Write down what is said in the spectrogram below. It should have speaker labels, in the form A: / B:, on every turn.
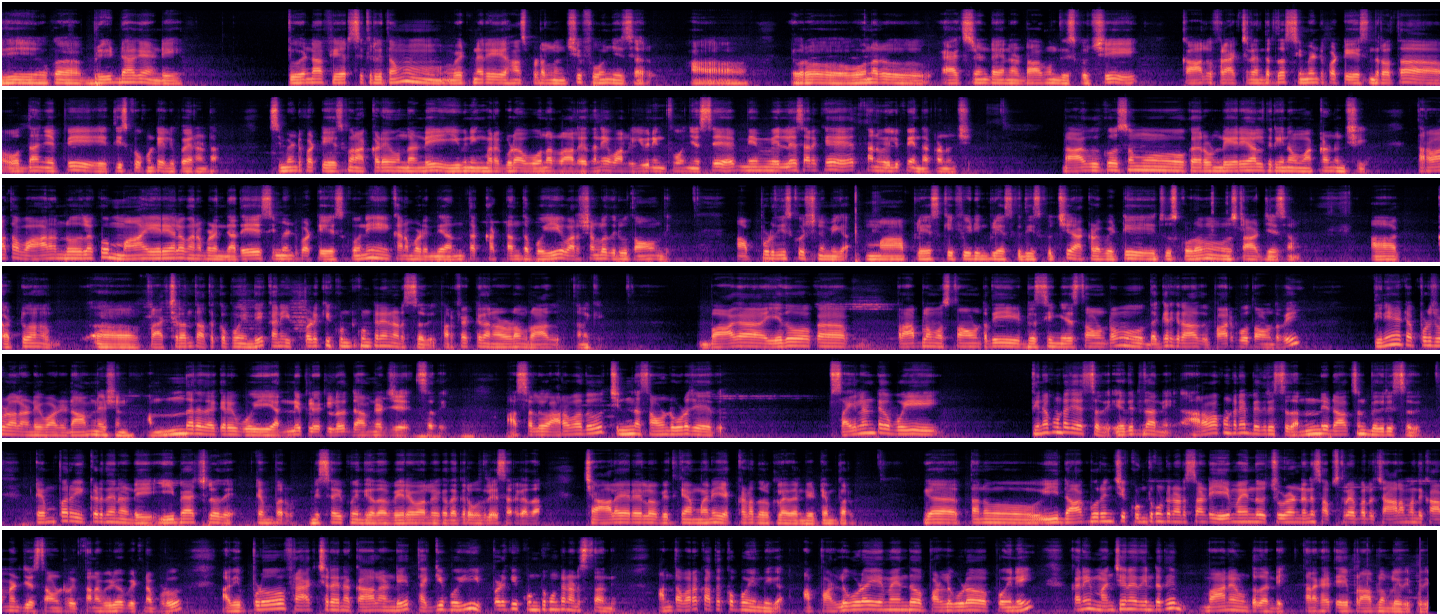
A: ఇది ఒక బ్రీడ్ డాగే అండి. టూ అండ్ హాఫ్ ఇయర్స్ క్రితం వెటనరీ హాస్పిటల్ నుంచి ఫోన్ చేశారు. ఎవరో ఓనరు యాక్సిడెంట్ అయిన డాగును తీసుకొచ్చి కాలు ఫ్రాక్చర్ అయిన తర్వాత సిమెంట్ పట్టి వేసిన తర్వాత వద్దని చెప్పి తీసుకోకుండా వెళ్ళిపోయారంట. సిమెంట్ పట్టి వేసుకొని అక్కడే ఉందండి. ఈవినింగ్ వరకు కూడా ఓనర్ రాలేదని వాళ్ళు ఈవినింగ్ ఫోన్ చేస్తే మేము వెళ్ళేసరికే తను వెళ్ళిపోయింది అక్కడ నుంచి. డాగు కోసము ఒక రెండు ఏరియాలు తిరిగినాం అక్కడ నుంచి. తర్వాత వారం రోజులకు మా ఏరియాలో కనబడింది అదే సిమెంట్ పట్టి వేసుకొని కనబడింది అంత కట్ అంతా పోయి వర్షంలో తిరుగుతూ ఉంది. అప్పుడు తీసుకొచ్చినాం ఇక. మా ప్లేస్కి ఫీడింగ్ ప్లేస్కి తీసుకొచ్చి అక్కడ పెట్టి చూసుకోవడం స్టార్ట్ చేసాం ఆ కట్టు ఫ్రాక్చర్ అంతా అతకపోయింది కానీ ఇప్పటికీ కుంటుకుంటూనే నడుస్తుంది. పర్ఫెక్ట్గా నడవడం రాదు తనకి. బాగా ఏదో ఒక ప్రాబ్లం వస్తూ ఉంటుంది. డ్రెస్సింగ్ చేస్తూ ఉంటాము. దగ్గరికి రాదు. పారిపోతూ ఉంటుంది. తినేటప్పుడు చూడాలండి వాడి డామినేషన్. అందరి దగ్గరికి పోయి అన్ని ప్లేట్లలో డామినేట్ చేస్తుంది. అసలు అరవదు చిన్న సౌండ్ కూడా చేయదు. సైలెంట్గా పోయి తినకుండా చేస్తుంది ఎదుటి దాన్ని. అరవకుండానే బెదిరిస్తుంది అన్ని డాగ్స్ని బెదిరిస్తుంది. టెంపర్ ఇక్కడదేనండి ఈ బ్యాచ్లోదే టెంపర్. మిస్ అయిపోయింది కదా వేరే వాళ్ళు ఇక దగ్గర వదిలేశారు కదా. చాలా ఏరియాలో వెతికాం కానీ ఎక్కడ దొరకలేదండి టెంపర్. ఇక తను ఈ డాగ్ గురించి కుంటుకుంటూ నడుస్తా అంటే ఏమైందో చూడండి అని సబ్స్క్రైబర్లు చాలామంది కామెంట్ చేస్తూ ఉంటారు. తన వీడియో పెట్టినప్పుడు. అది ఎప్పుడో ఫ్రాక్చర్ అయిన కాలండి తగ్గిపోయి ఇప్పటికీ కుంటుకుంటూ నడుస్తుంది. అంతవరకు అతక్కపోయింది ఇక. ఆ పళ్ళు కూడా ఏమైందో పళ్ళు కూడా పోయినాయి. కానీ మంచిగానే తింటది బాగానే ఉంటుందండి. తనకైతే ఏ ప్రాబ్లం లేదు ఇప్పుడు.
